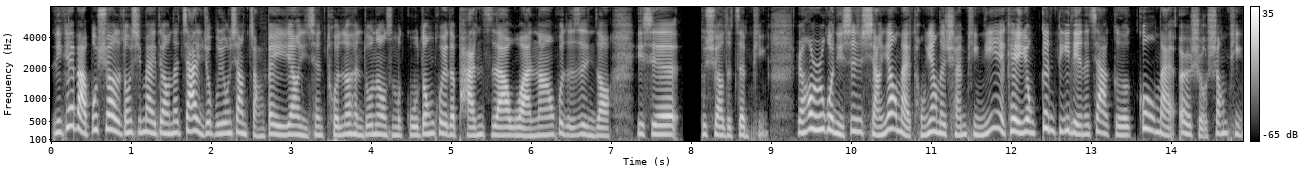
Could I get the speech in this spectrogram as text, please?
你可以把不需要的东西卖掉，那家里就不用像长辈一样以前囤了很多那种什么股东会的盘子啊、碗啊，或者是你知道一些。不需要的赠品，然后如果你是想要买同样的产品，你也可以用更低廉的价格购买二手商品，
